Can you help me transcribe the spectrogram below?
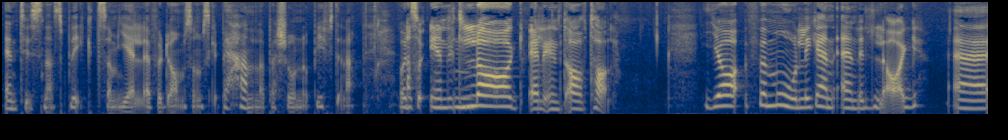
en tystnadsplikt som gäller för de som ska behandla personuppgifterna. Och alltså enligt mm, lag eller enligt avtal? Ja, förmodligen enligt lag. Eh,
